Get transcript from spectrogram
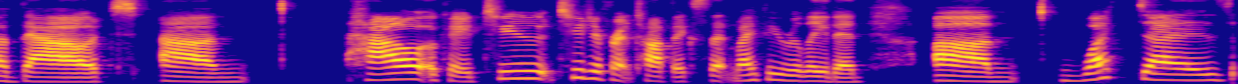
about um, how. Okay, two two different topics that might be related. Um, what does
